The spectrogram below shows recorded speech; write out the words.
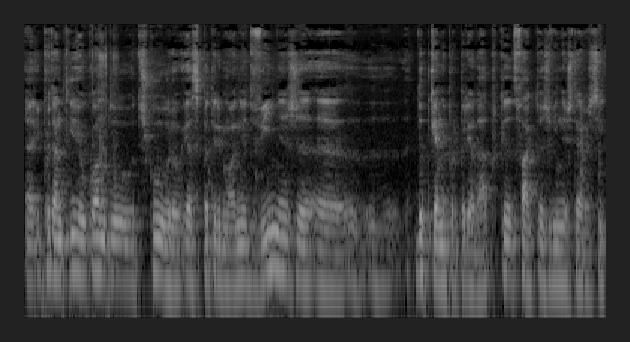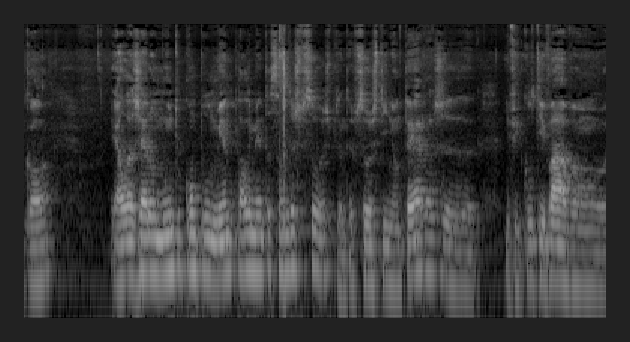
Uh, e portanto, eu quando descubro esse património de vinhas uh, de pequena propriedade, porque de facto as vinhas Terras Sicó elas eram muito complemento para a alimentação das pessoas. Portanto, as pessoas tinham terras, eh, enfim, cultivavam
